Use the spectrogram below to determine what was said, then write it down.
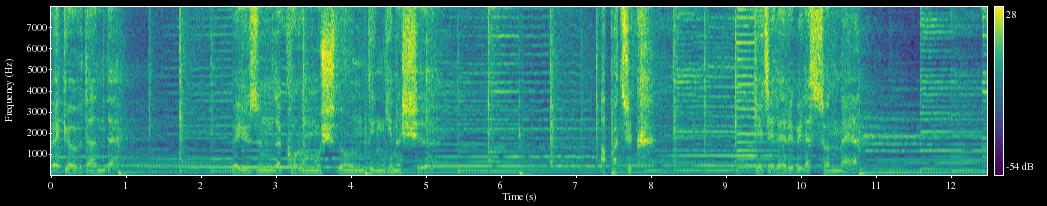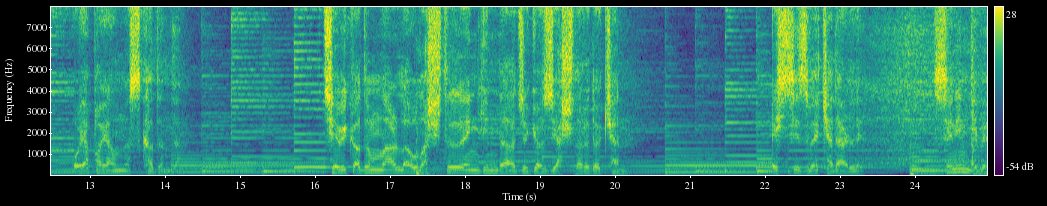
Ve gövdende ve yüzünde korunmuşluğun dingin ışığı. Apaçık Geceleri bile sönmeyen O yapayalnız kadındın Çevik adımlarla ulaştığı enginde acı gözyaşları döken. Eşsiz ve kederli. Senin gibi.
